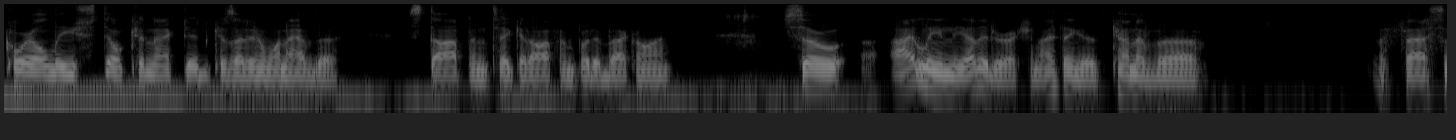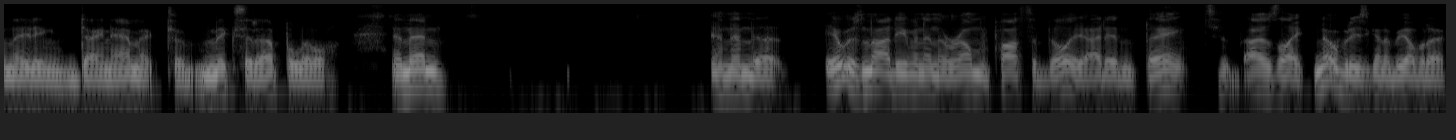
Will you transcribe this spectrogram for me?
coil leash still connected because I didn't want to have to stop and take it off and put it back on. So I lean the other direction. I think it's kind of a, a fascinating dynamic to mix it up a little. And then, and then the, it was not even in the realm of possibility. I didn't think. I was like, nobody's going to be able to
